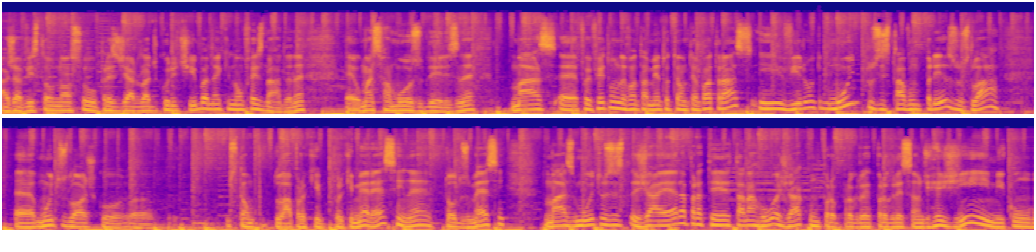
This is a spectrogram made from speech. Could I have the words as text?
Haja vista o nosso presidiário lá de Curitiba, né, que não fez nada, né? É o mais famoso deles, né? Mas é, foi feito um levantamento até um tempo atrás e viram que muitos estavam presos lá, é, muitos, lógico, estão lá porque, porque merecem, né? Todos merecem, mas muitos já era para ter tá na rua já com progressão de regime, com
